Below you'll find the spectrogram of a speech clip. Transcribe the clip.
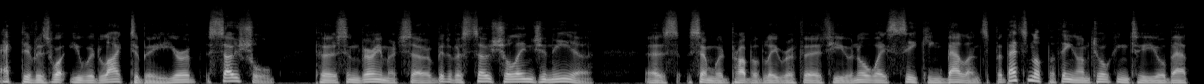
active as what you would like to be. You're a social person, very much so, a bit of a social engineer, as some would probably refer to you, and always seeking balance. But that's not the thing I'm talking to you about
